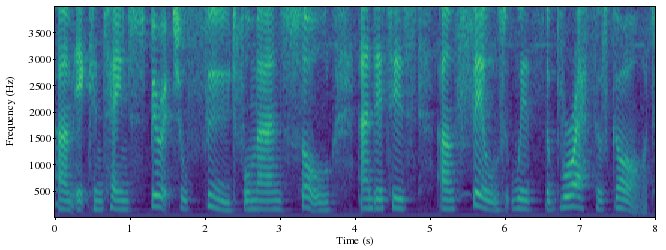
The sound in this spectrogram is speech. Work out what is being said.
Um, it contains spiritual food for man's soul, and it is um, filled with the breath of God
